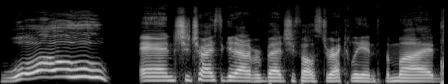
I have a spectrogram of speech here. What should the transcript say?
Whoa! And she tries to get out of her bed, she falls directly into the mud.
